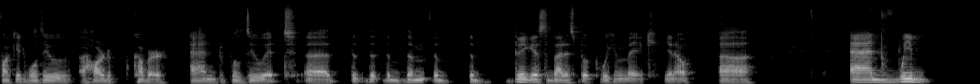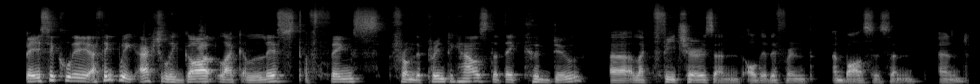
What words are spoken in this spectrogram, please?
fuck it, we'll do a hardcover and we'll do it uh, the, the, the, the, the the biggest baddest book we can make, you know. Uh, and we basically, I think we actually got like a list of things from the printing house that they could do, uh, like features and all the different embosses and and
